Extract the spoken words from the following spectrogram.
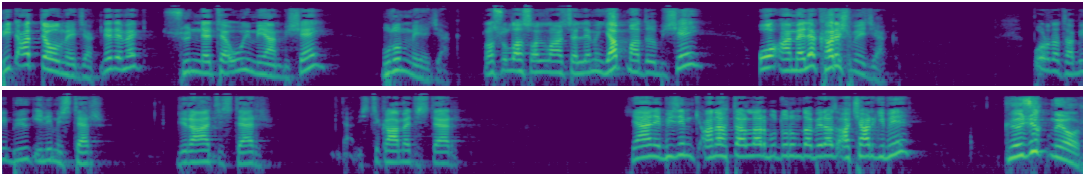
Bid'at de olmayacak. Ne demek? Sünnete uymayan bir şey bulunmayacak. Resulullah sallallahu aleyhi ve sellemin yapmadığı bir şey o amele karışmayacak. Burada tabii büyük ilim ister. Dirahat ister. Yani istikamet ister. Yani bizim anahtarlar bu durumda biraz açar gibi gözükmüyor.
